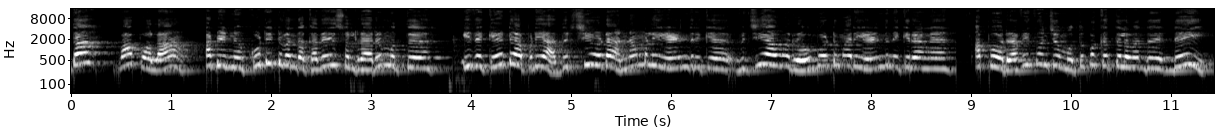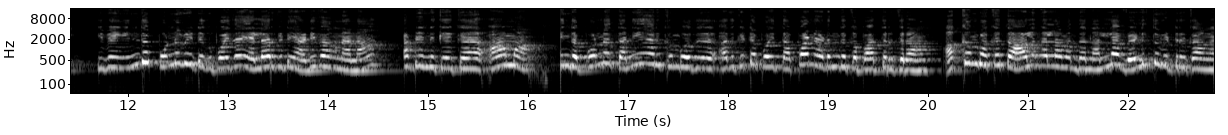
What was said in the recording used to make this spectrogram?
தா வா போலாம் அப்படின்னு கூட்டிட்டு வந்த கதையை சொல்றாரு முத்து. இதை கேட்டு அப்படியே அதிர்ச்சியோட அண்ணாமலை எழுந்திருக்க விஜயாவும் ரோபோட்டு மாதிரி எழுந்து நிக்கிறாங்க. அப்போ ரவி கொஞ்சம் முத்து பக்கத்துல வந்து டேய் இவன் இந்த பொண்ணு வீட்டுக்கு போய் தான் எல்லார்கிட்டையும் அடி வாங்கினானா? அப்படின்னு கேட்க ஆமா இந்த பொண்ணு தனியா இருக்கும்போது அதுகிட்ட போய் தப்பா நடந்துக்க பார்த்துருக்குறான். அக்கம் பக்கத்து ஆளுங்கெல்லாம் வந்து நல்லா வெளுத்து விட்டுருக்காங்க.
